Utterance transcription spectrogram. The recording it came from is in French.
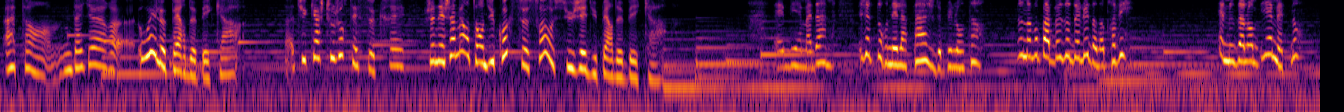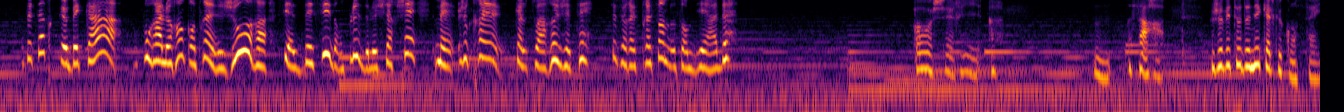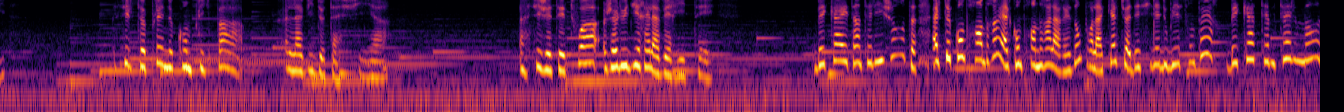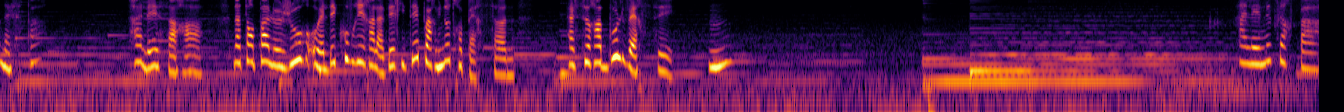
Attends, d'ailleurs, euh, où est le père de Becca? Tu caches toujours tes secrets. Je n'ai jamais entendu quoi que ce soit au sujet du père de Becca. Eh bien, madame, j'ai tourné la page depuis longtemps. Nous n'avons pas besoin de lui dans notre vie. Et nous allons bien maintenant. Peut-être que Becca pourra le rencontrer un jour si elle décide en plus de le chercher, mais je crains qu'elle soit rejetée. Ce serait stressant, nous sommes bien à deux. Oh, chérie. Hmm, Sarah, je vais te donner quelques conseils. S'il te plaît, ne complique pas la vie de ta fille. Si j'étais toi, je lui dirais la vérité. Becca est intelligente. Elle te comprendra et elle comprendra la raison pour laquelle tu as décidé d'oublier son père. Becca t'aime tellement, n'est-ce pas? Allez, Sarah, n'attends pas le jour où elle découvrira la vérité par une autre personne. Elle sera bouleversée. Hmm? Allez, ne pleure pas.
